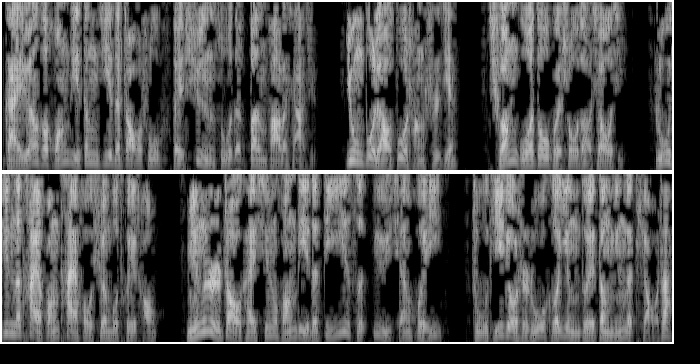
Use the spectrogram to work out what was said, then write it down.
改元和皇帝登基的诏书被迅速的颁发了下去，用不了多长时间，全国都会收到消息。如今的太皇太后宣布退朝，明日召开新皇帝的第一次御前会议。主题就是如何应对邓明的挑战，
